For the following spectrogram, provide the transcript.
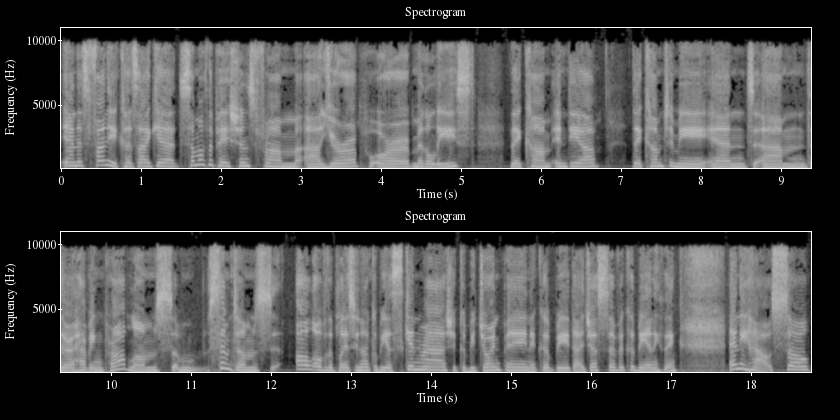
And it's funny because I get some of the patients from uh, Europe or Middle East, they come India, they come to me and um, they're having problems, um, symptoms all over the place. You know, it could be a skin rash, it could be joint pain, it could be digestive, it could be anything. Anyhow, so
